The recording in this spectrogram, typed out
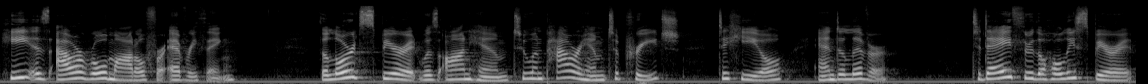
He is our role model for everything. The Lord's Spirit was on him to empower him to preach, to heal, and deliver. Today, through the Holy Spirit,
